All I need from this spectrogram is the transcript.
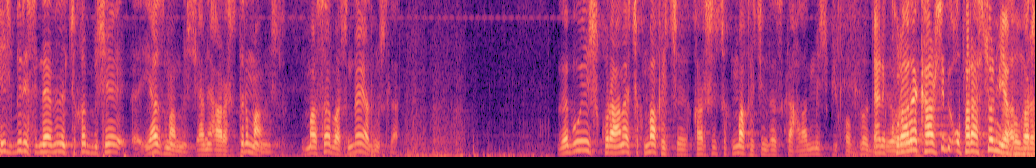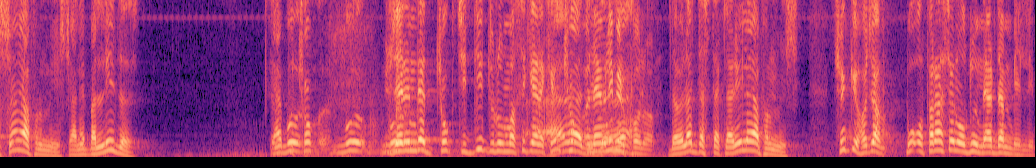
Hiçbirisinin evine çıkıp bir şey yazmamış, yani araştırmamış. Masa başında yazmışlar. Ve bu iş Kur'an'a çıkmak için, karşı çıkmak için tezgahlanmış bir komplodur. Yani. Kur'an'a karşı bir operasyon mu yapılmış? Operasyon yapılmış. Yani bellidir. Yani bu, Bu çok bu, bu Üzerinde çok ciddi durulması gereken çok Evet, önemli bir evet. konu. Devlet destekleriyle yapılmış. Çünkü hocam bu operasyon olduğu nereden belli?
